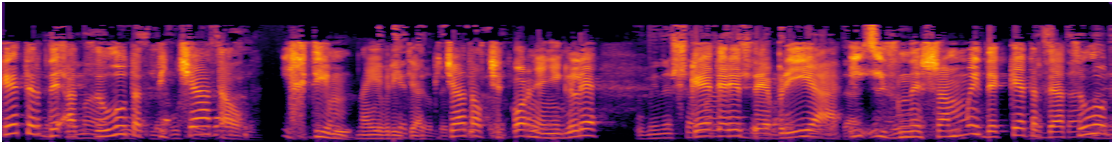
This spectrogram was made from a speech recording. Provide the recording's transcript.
Кетер де Ацилут отпечатал, ихтим на иврите, отпечатал. В негле Кетере де Брия и из Нешамы де Кетер де Ацилут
